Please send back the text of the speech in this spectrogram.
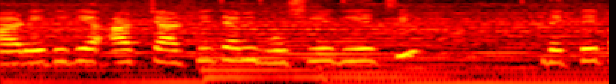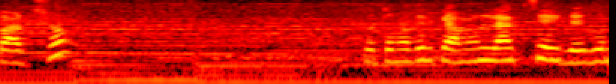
আর এদিকে আর চাটনিটা আমি বসিয়ে দিয়েছি। দেখতেই পারছ? তো তোমাদের কেমন লাগছে এই বেগুন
